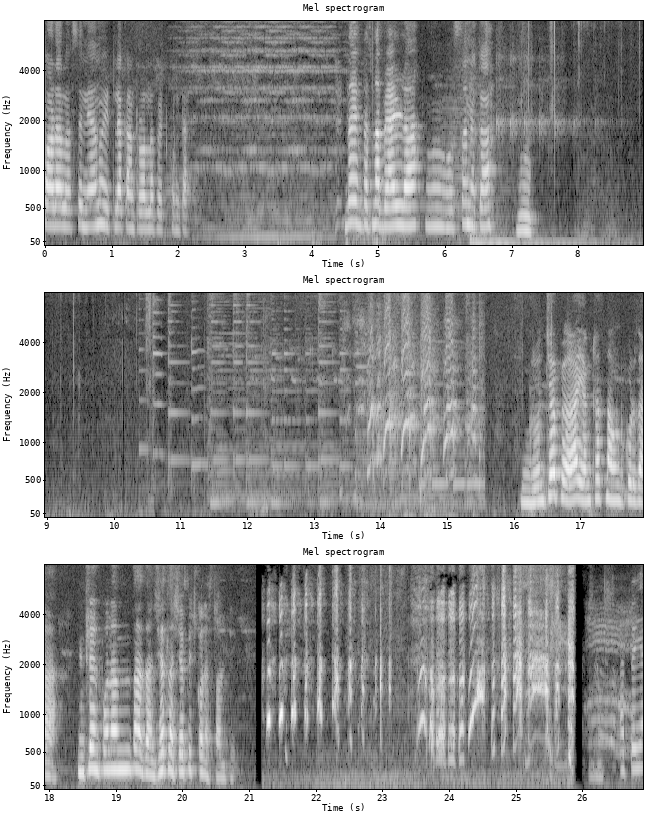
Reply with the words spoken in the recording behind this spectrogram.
కోడాలు వస్తే నేను ఇట్లే కంట్రోల్లో పెట్టుకుంటా. వెంకటరత్న బ్యాళ్ళ వస్తానక్క. చెప్పు వెంకటరత్న ఉండకూడదా? ఇంట్లో పనంతా దాని చేతిలో చేపించుకొని వస్తా అంటే అత్తయ్య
